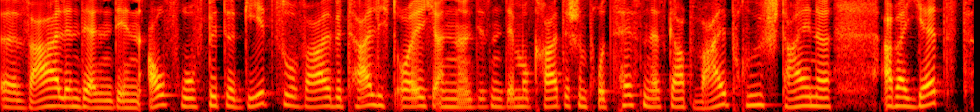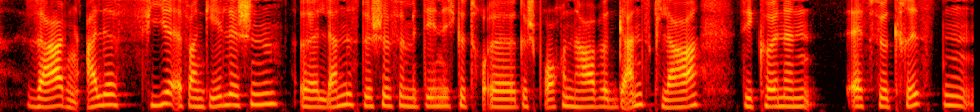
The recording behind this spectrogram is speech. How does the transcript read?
äh, Wahlen den, den Aufruf, bitte geht zur Wahl, beteiligt euch an, an diesen demokratischen Prozessen. Es gab Wahlprüfsteine. Aber jetzt sagen alle vier evangelischen äh, Landesbischöfe, mit denen ich äh, gesprochen habe, ganz klar, sie können es für Christen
